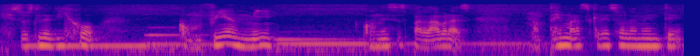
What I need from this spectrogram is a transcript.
Jesús le dijo, confía en mí con esas palabras, no temas, cree solamente.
